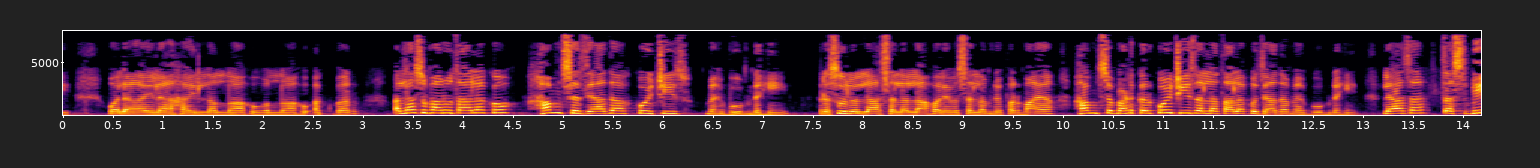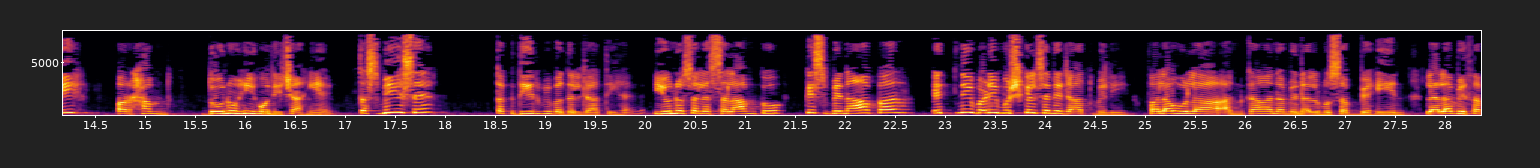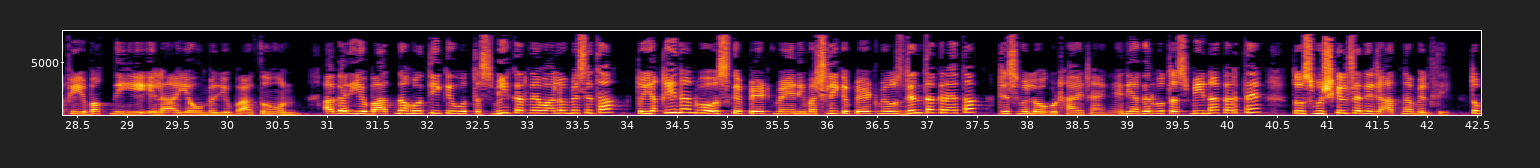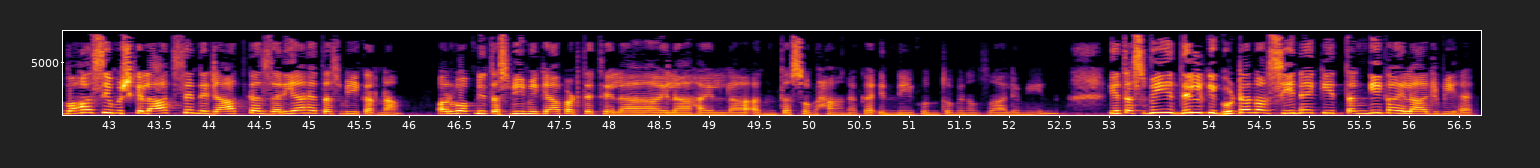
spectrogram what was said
ولا الہ الا اللہ واللہ اکبر۔ اللہ سبحان تعالیٰ کو ہم سے زیادہ کوئی چیز محبوب نہیں۔ رسول اللہ صلی اللہ علیہ وسلم نے فرمایا، ہم سے بڑھ کر کوئی چیز اللہ تعالیٰ کو زیادہ محبوب نہیں۔ لہذا تسبیح اور حمد دونوں ہی ہونی چاہیے۔ تسبیح سے تقدیر بھی بدل جاتی ہے۔ یونس علیہ السلام کو کس بنا پر اتنی بڑی مشکل سے نجات ملی۔ فلولا انکان من المسبین للب صفی بکنی ہی الا یوم یبعثون اگر یہ بات نہ ہوتی کہ وہ تسبیح کرنے والوں میں سے تھا، تو یقیناً وہ اس کے پیٹ میں یعنی مچھلی کے پیٹ میں اس دن تک رہتا جس میں لوگ اٹھائے جائیں گے۔ یعنی اگر وہ تسبیح نہ کرتے، تو اس مشکل سے نجات نہ ملتی۔ تو بہت سی مشکلات سے نجات کا ذریعہ ہے تسبیح کرنا۔ اور وہ اپنی تصویر میں کیا پڑھتے تھے؟ لا الہ الا انت سبحانک انی کنت من الظالمین. یہ تصویر دل کی گھٹن اور سینے کی تنگی کا علاج بھی ہے۔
